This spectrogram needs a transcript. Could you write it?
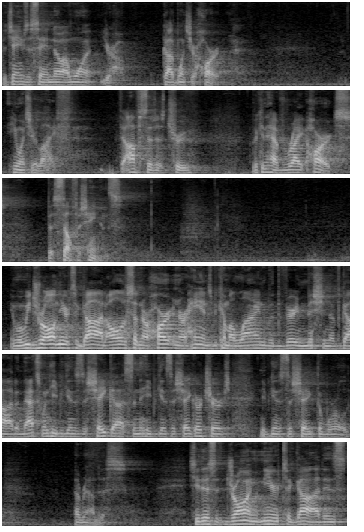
but James is saying, No, I want your, God wants your heart. He wants your life. The opposite is true. We can have right hearts, but selfish hands. And when we draw near to God, all of a sudden our heart and our hands become aligned with the very mission of God. And that's when He begins to shake us, and then He begins to shake our church, and He begins to shake the world around us. See, this drawing near to God is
